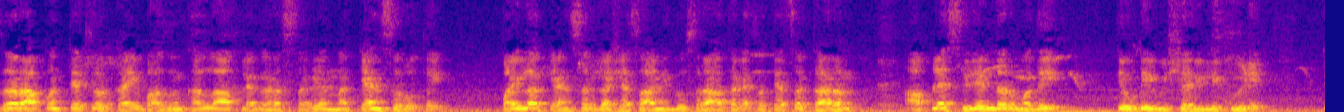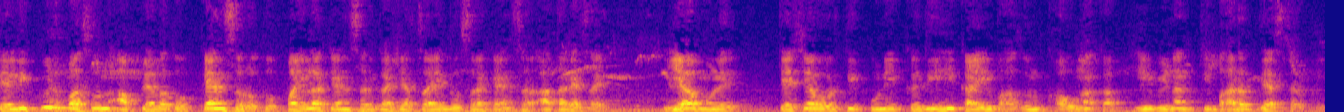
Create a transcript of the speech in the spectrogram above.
जर आपण त्याच्यावर काही भाजून खाल्लं आपल्या घरात सगळ्यांना कॅन्सर होतोय. पहिला कॅन्सर घशाचा आणि दुसरा आतड्याचा. त्याचं कारण आपल्या सिलेंडरमध्ये तेवढे विषारी लिक्विड आहे त्या लिक्विडपासून आपल्याला तो कॅन्सर होतो. पहिला कॅन्सर घशाचा आहे दुसरा कॅन्सर आतड्याचा आहे. यामुळे त्याच्यावरती कुणी कधीही काही भाजून खाऊ नका ही विनंती भारत गॅस तर्फे.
